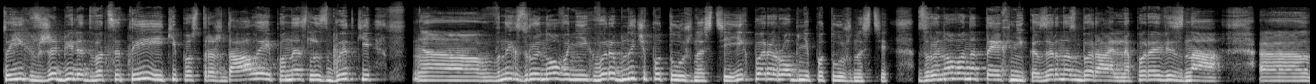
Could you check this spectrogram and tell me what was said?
то їх вже біля 20, які постраждали і понесли збитки. Е, в них зруйновані їх виробничі потужності, їх переробні потужності, зруйнована техніка, зернозбиральна, перевізна, е,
